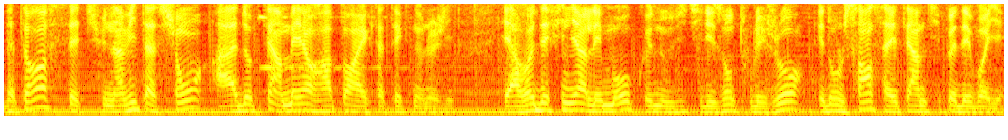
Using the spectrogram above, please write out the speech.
Better Off, c'est une invitation à adopter un meilleur rapport avec la technologie et à redéfinir les mots que nous utilisons tous les jours et dont le sens a été un petit peu dévoyé.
